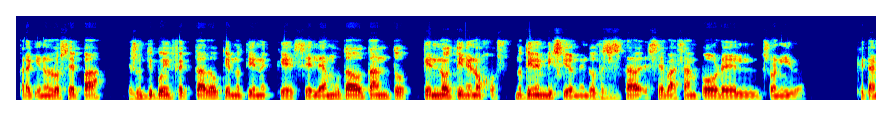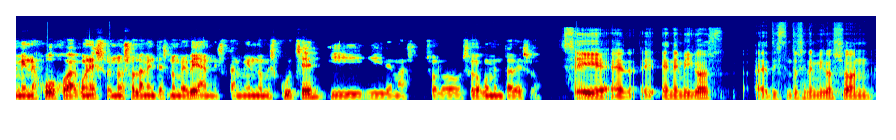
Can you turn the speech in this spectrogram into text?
para quien no lo sepa, es un tipo de infectado que no tiene, que se le ha mutado tanto que no tienen ojos, no tienen visión. Entonces se basan por el sonido. Que también el juego juega con eso. No solamente es no me vean, es también no me escuchen y, demás. Solo, solo comentar eso. Sí, enemigos, eh, distintos enemigos son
